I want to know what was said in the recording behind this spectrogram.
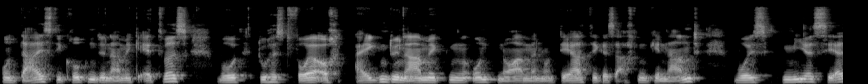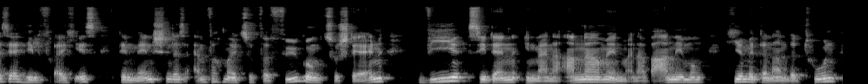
Und da ist die Gruppendynamik etwas, wo du hast vorher auch Eigendynamiken und Normen und derartige Sachen genannt, wo es mir sehr, sehr hilfreich ist, den Menschen das einfach mal zur Verfügung zu stellen, wie sie denn in meiner Annahme, in meiner Wahrnehmung hier miteinander tun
